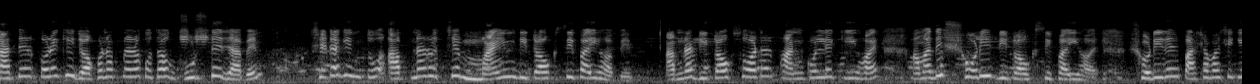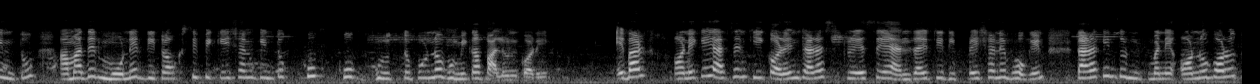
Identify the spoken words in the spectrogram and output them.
তাতে করে কি যখন আপনারা কোথাও ঘুরতে যাবেন, সেটা কিন্তু আপনার হচ্ছে মাইন্ড ডিটক্সিফাই হবে। আমরা ডিটক্স ওয়াটার পান করলে কি হয়, আমাদের শরীর ডিটক্সিফাই হয়। শরীরের পাশাপাশি কিন্তু আমাদের মনের ডিটক্সিফিকেশন কিন্তু খুব খুব গুরুত্বপূর্ণ ভূমিকা পালন করে। এবার অনেকেই আছেন কি করেন, যারা স্ট্রেসে অ্যাংজাইটি ডিপ্রেশনে ভোগেন, তারা কিন্তু মানে অনবরত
